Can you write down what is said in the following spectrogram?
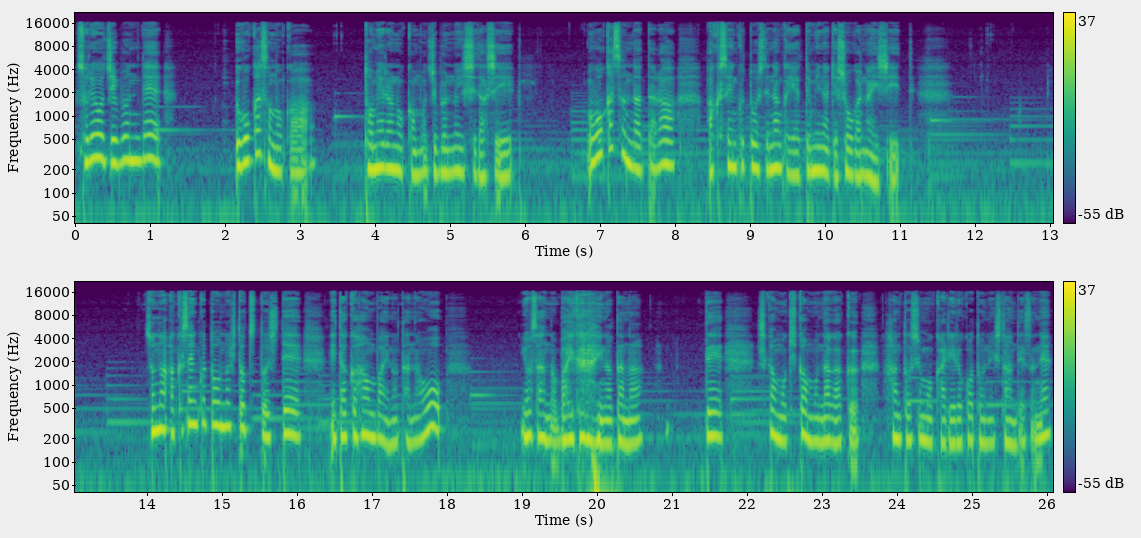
それを自分で動かすのか止めるのかも自分の意思だし動かすんだったら悪戦苦闘して何かやってみなきゃしょうがないしその悪戦苦闘の一つとして委託販売の棚を予算の倍ぐらいの棚 でしかも期間も長く半年も借りることにしたんですね。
